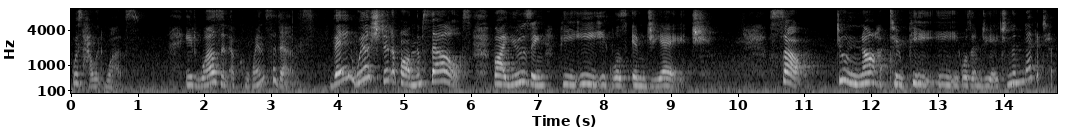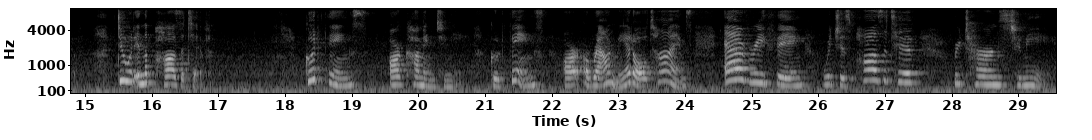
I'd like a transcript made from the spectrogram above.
was how it was. It wasn't a coincidence. They wished it upon themselves by using PE equals MGH. So do not do PE equals MGH in the negative. Do it in the positive. Good things are coming to me. Good things are around me at all times. Everything which is positive returns to me.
